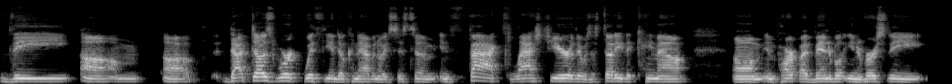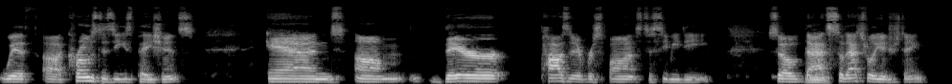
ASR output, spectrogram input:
the um, uh, that does work with the endocannabinoid system. In fact, last year there was a study that came out um, in part by Vanderbilt University with uh, Crohn's disease patients and um, their positive response to CBD. So that's mm. so that's really interesting.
